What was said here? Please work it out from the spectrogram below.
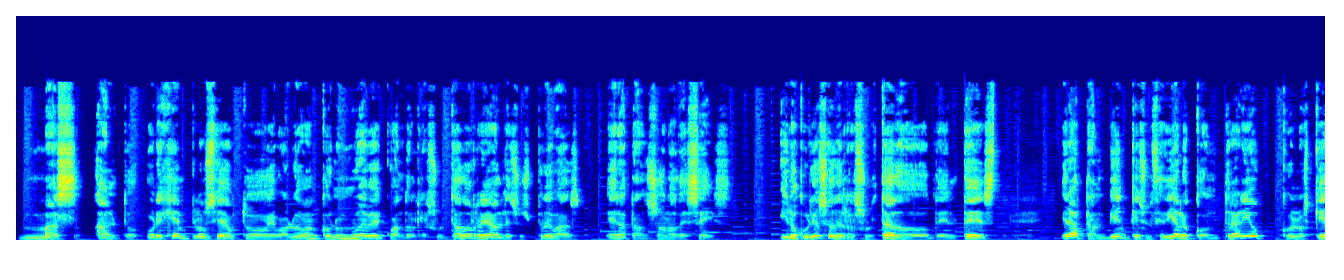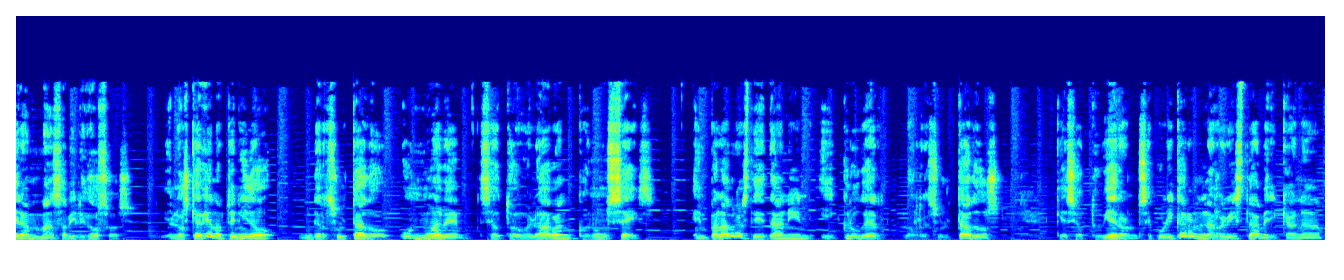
más alto. Por ejemplo, se autoevaluaban con un 9 cuando el resultado real de sus pruebas era tan solo de 6. Y lo curioso del resultado del test era también que sucedía lo contrario con los que eran más habilidosos. Los que habían obtenido de resultado un 9 se autoevaluaban con un 6. En palabras de Dunning y Kruger, los resultados que se obtuvieron se publicaron en la revista americana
